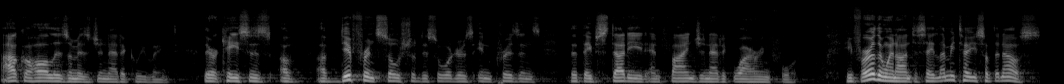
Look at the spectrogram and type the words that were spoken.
Alcoholism is genetically linked. There are cases of, of different social disorders in prisons that they've studied and find genetic wiring for. He further went on to say, Let me tell you something else.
